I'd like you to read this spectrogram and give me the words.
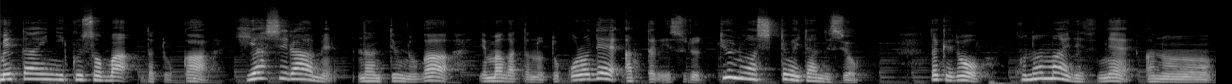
冷たい肉そばだとか、冷やしラーメンなんていうのが山形のところであったりするっていうのは知ってはいたんですよ。だけど、この前ですね、あの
